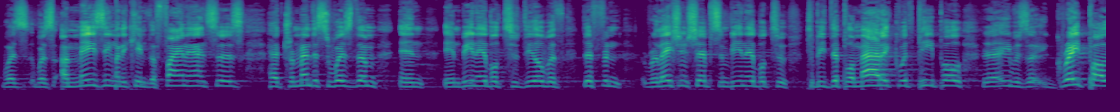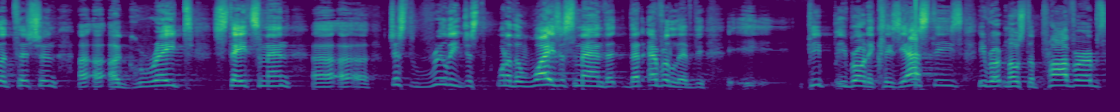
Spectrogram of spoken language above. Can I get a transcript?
was, was amazing when it came to finances, had tremendous wisdom in, in being able to deal with different relationships and being able to, to be diplomatic with people. Uh, he was a great politician, a, a, a great statesman, uh, uh, uh just really just one of the wisest men that, that ever lived. He, He wrote Ecclesiastes, he wrote most of Proverbs.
